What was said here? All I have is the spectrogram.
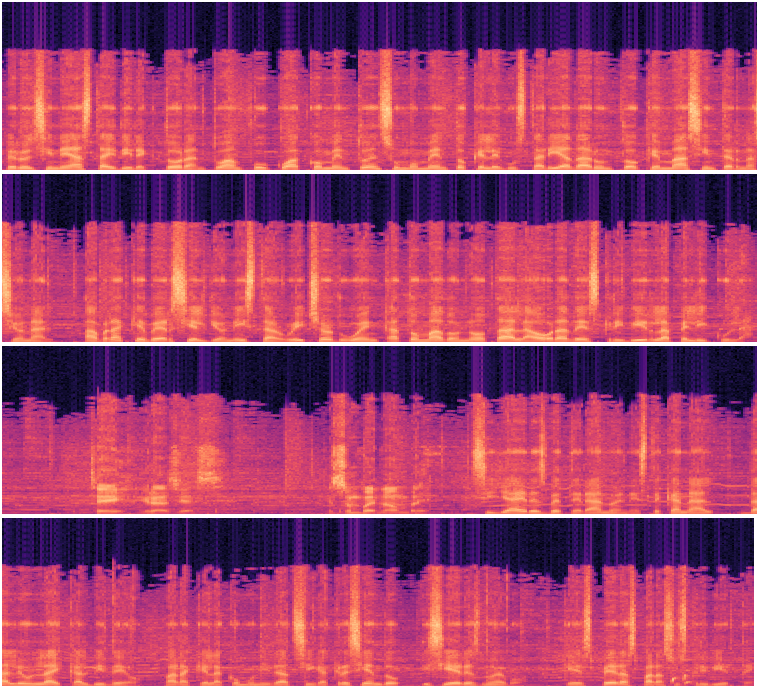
pero el cineasta y director Antoine Fuqua comentó en su momento que le gustaría dar un toque más internacional. Habrá que ver si el guionista Richard Wenk ha tomado nota a la hora de escribir la película. Sí, gracias. Es un buen hombre. Si ya eres veterano en este canal, dale un like al video, para que la comunidad siga creciendo, y si eres nuevo, ¿qué esperas para suscribirte?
